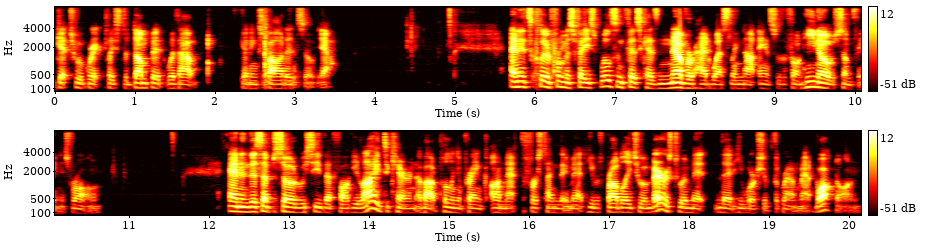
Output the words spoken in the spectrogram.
get to a great place to dump it without getting spotted. So yeah. And it's clear from his face, Wilson Fisk has never had Wesley not answer the phone. He knows something is wrong. And in this episode, we see that Foggy lied to Karen about pulling a prank on Matt the first time they met. He was probably too embarrassed to admit that he worshipped the ground Matt walked on.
